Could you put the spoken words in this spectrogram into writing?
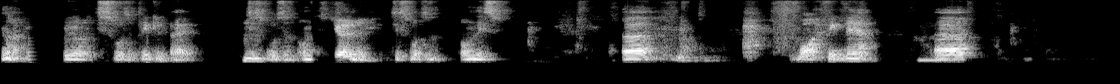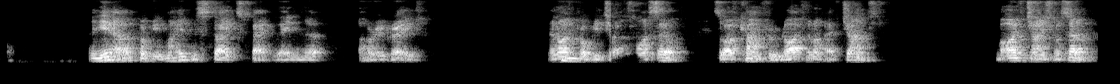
no, I just wasn't thinking about it. Just wasn't on this journey. Just wasn't on this. Uh, what I think now. Uh, and yeah, I probably made mistakes back then that I regretted, and I've Mm. probably changed myself. So I've come through life and I have changed, but I've changed myself.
